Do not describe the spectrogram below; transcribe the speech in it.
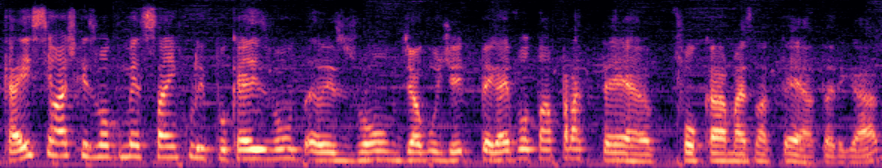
que aí sim eu acho que eles vão começar a incluir, porque aí eles vão, eles vão de algum jeito pegar e voltar pra terra, focar mais na terra, tá ligado?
